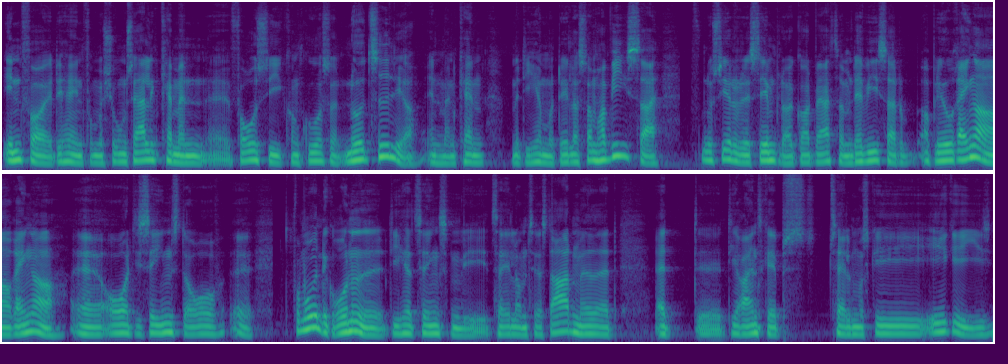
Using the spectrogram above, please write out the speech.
indføje det her information. Særligt kan man øh, forudsige konkurser noget tidligere, end man kan med de her modeller, som har vist sig nu siger du det simpelt og et godt værktøj, men det viser sig at blive ringere og ringere øh, over de seneste år. Øh, formodentlig grundet de her ting, som vi taler om til at starte med, at, at øh, de regnskabs tal måske ikke i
